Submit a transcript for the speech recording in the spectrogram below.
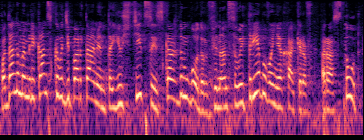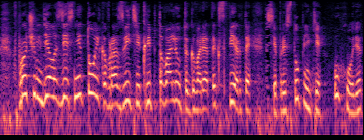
По данным американского департамента юстиции, с каждым годом финансовые требования хакеров растут. Впрочем, дело здесь не только в развитии криптовалюты, говорят эксперты. Все преступники уходят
